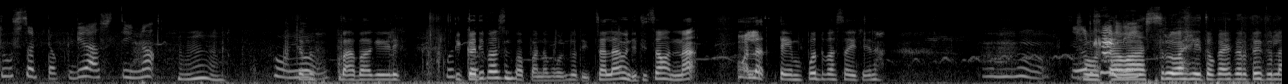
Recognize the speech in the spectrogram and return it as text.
तू सटकली असती ना. हम्म. चलो बाबा गेले. ती कधीपासून पप्पांना बोलत होती? चला म्हणजे तिचा म्हणणं मला टेम्पोत बसायचे ना. छोटा वासरू आहे तो काय करतोय तुला?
